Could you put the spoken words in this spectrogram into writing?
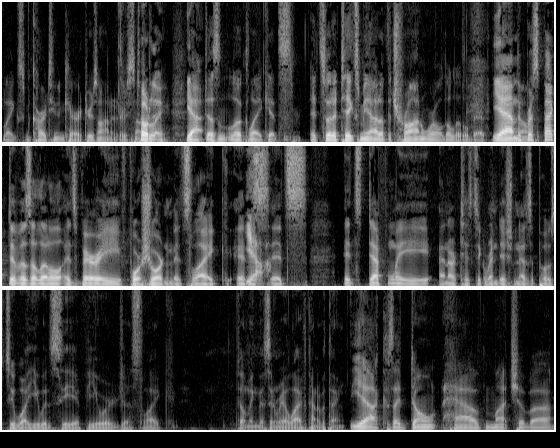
like some cartoon characters on it or something Totally. Yeah. it doesn't look like it's it sort of takes me out of the tron world a little bit Yeah, and the perspective is a little it's very foreshortened. It's like it's Yeah. it's it's definitely an artistic rendition as opposed to what you would see if you were just like filming this in real life kind of a thing. Yeah, because I don't have much of a,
